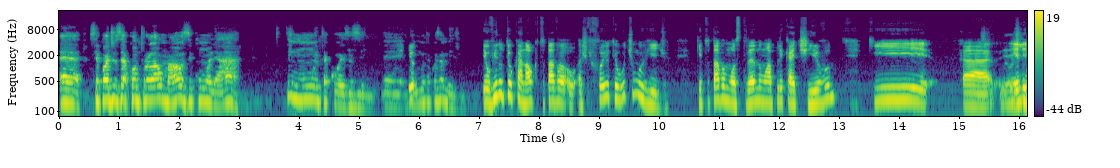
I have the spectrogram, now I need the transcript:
É, você pode usar, controlar o mouse com o olhar. Tem muita coisa, assim. É, eu, tem muita coisa mesmo. Eu vi no teu canal que tu tava. Acho que foi o teu último vídeo, que tu estava mostrando um aplicativo que. Uh, ele,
